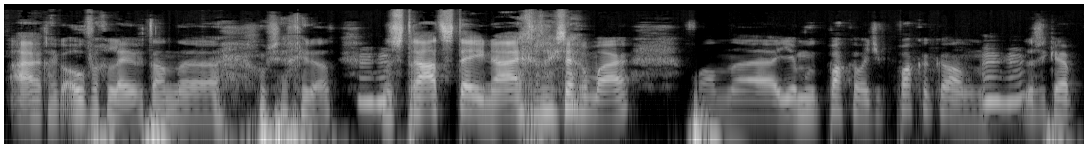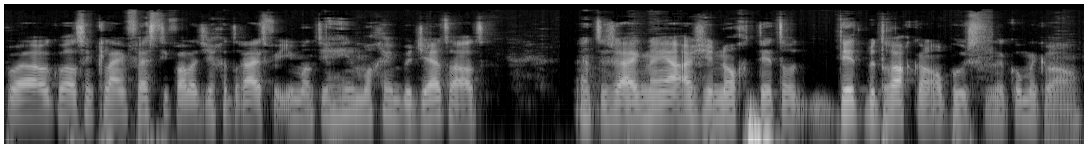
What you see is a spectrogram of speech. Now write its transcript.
eigenlijk overgeleverd aan de, hoe zeg je dat? Mhm. De straatstenen eigenlijk, zeg maar. Van eh, je moet pakken wat je pakken kan. Mhm. Dus ik heb eh, ook wel eens een klein festivalletje gedraaid voor iemand die helemaal geen budget had. En toen zei ik, nou ja, als je nog dit, dit bedrag kan ophoesten, dan kom ik wel.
